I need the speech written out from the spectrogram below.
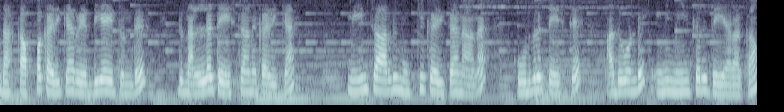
ഇതാ കപ്പ കഴിക്കാൻ റെഡി ആയിട്ടുണ്ട്. ഇത് നല്ല ടേസ്റ്റാണ് കഴിക്കാൻ. മീൻ ചാറിൽ മുക്കി കഴിക്കാനാണ് കൂടുതൽ ടേസ്റ്റ് അതുകൊണ്ട് ഇനി മീൻ കറി തയ്യാറാക്കാം.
